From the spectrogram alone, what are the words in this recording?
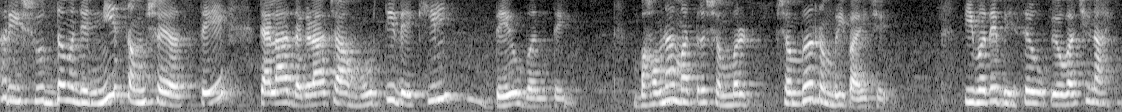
खरी शुद्ध म्हणजे निसंशय असते त्याला दगडाच्या मूर्ती देखील देव बनते. भावना मात्र शंभर शंभर नंबरी पाहिजे. तीमध्ये भेसळ उपयोगाची नाही.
